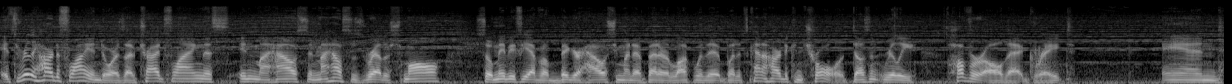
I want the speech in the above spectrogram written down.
it's really hard to fly indoors. I've tried flying this in my house, and my house is rather small, so maybe if you have a bigger house, you might have better luck with it, but it's kind of hard to control. It doesn't really hover all that great. And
